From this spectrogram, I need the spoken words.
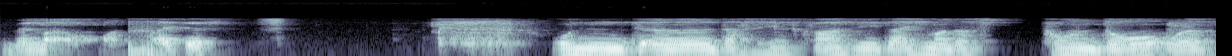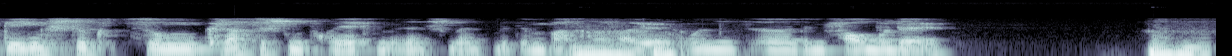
wenn mal auch mal Zeit ist. Und äh, das ist jetzt quasi, sag ich mal, das Pendant oder das Gegenstück zum klassischen Projektmanagement mit dem Wasserfall Okay. und äh, dem V-Modell. Mhm.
